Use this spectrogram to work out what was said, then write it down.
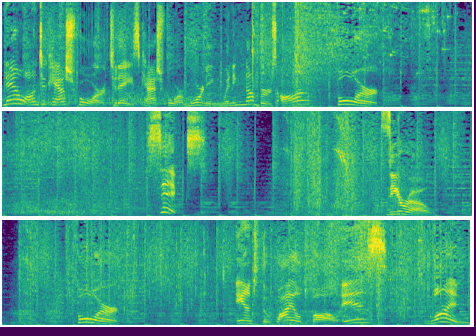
Now on to Cash 4. Today's Cash 4 morning winning numbers are 4, 6, 0, 4, and the wild ball is 1.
